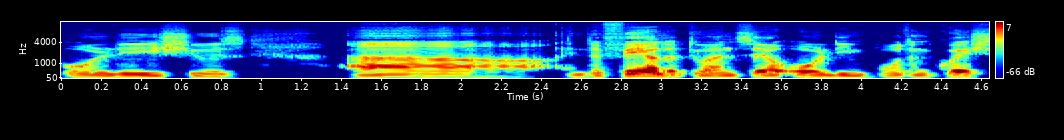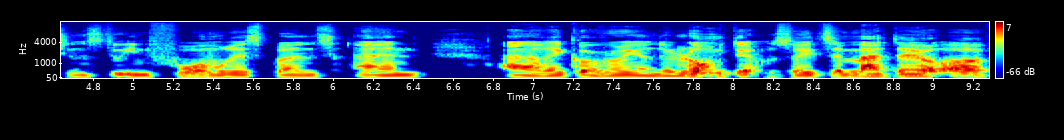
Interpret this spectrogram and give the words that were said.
all the issues uh, in the field, to answer all the important questions, to inform response and uh, recovery on the long term. So it's a matter of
